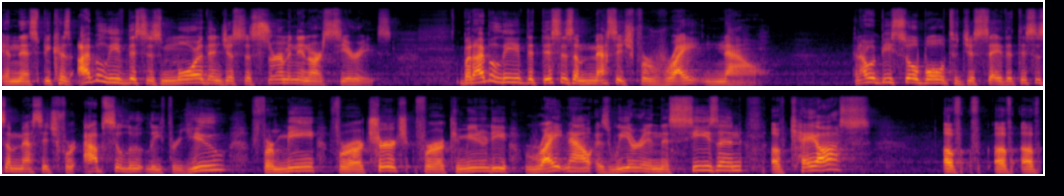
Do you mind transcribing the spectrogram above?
in this because I believe this is more than just a sermon in our series. But I believe that this is a message for right now. And I would be so bold to just say that this is a message for absolutely for you, for me, for our church, for our community right now as we are in this season of chaos, of, of, of,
